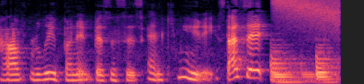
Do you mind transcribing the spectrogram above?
have really abundant businesses and communities. That's it.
